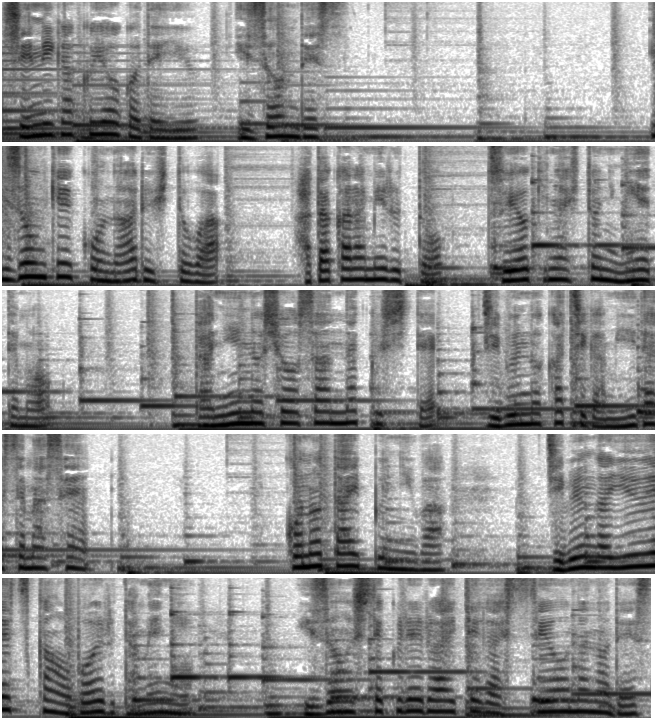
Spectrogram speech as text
心理学用語でいう依存です。依存傾向のある人は傍から見ると強気な人に見えても他人の称賛なくして自分の価値が見いだせません。このタイプには自分が優越感を覚えるために依存してくれる相手が必要なのです。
